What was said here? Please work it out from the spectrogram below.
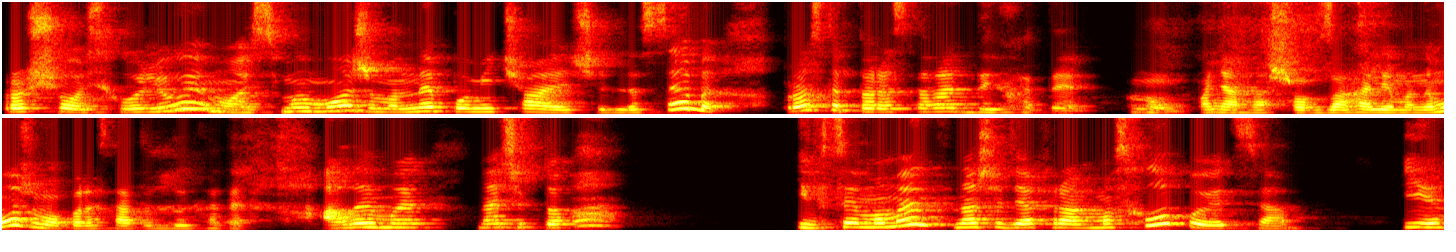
про щось хвилюємось, ми можемо, не помічаючи для себе, просто переставати дихати. Ну, понятно, що взагалі ми не можемо перестати дихати, але ми, начебто, і в цей момент наша діафрагма схлопується і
